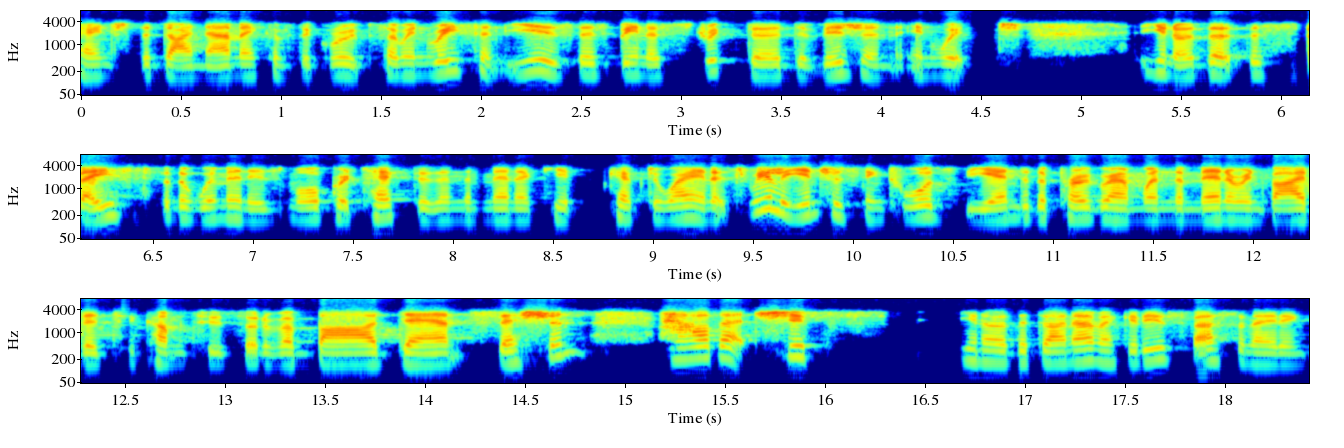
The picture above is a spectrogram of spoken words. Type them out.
changed the dynamic of the group. So in recent years, there's been a stricter division in which you know, the, the space for the women is more protected and the men are kept, kept away. And it's really interesting towards the end of the program when the men are invited to come to sort of a bar dance session, how that shifts, you know, the dynamic. It is fascinating.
